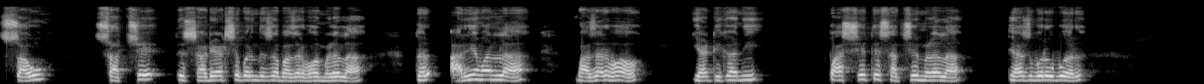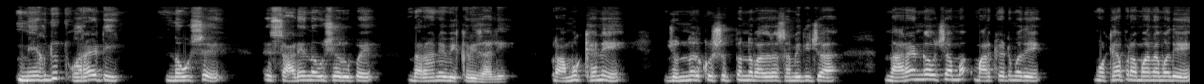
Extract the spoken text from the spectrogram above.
साऊ सातशे ते साडेआठशे पर्यंतचा बाजारभाव मिळाला तर आर्यमानला बाजारभाव या ठिकाणी पाचशे ते सातशे मिळाला. त्याचबरोबर मेघदूत व्हरायटी नऊशे ते साडेनऊशे रुपये दराने विक्री झाली. प्रामुख्याने जुन्नर कृषी उत्पन्न बाजार समितीच्या नारायणगावच्या मा- मार्केटमध्ये मोठ्या प्रमाणामध्ये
